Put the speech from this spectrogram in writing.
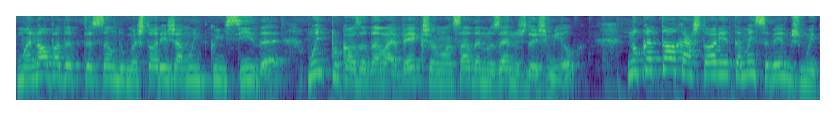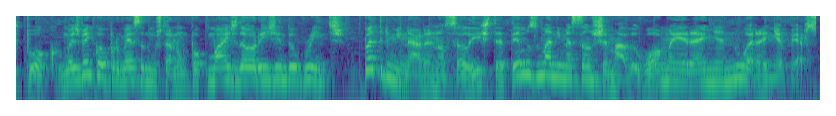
uma nova adaptação de uma história já muito conhecida, muito por causa da live action lançada nos anos 2000. No que toca à história também sabemos muito pouco, mas vem com a promessa de mostrar um pouco mais da origem do Grinch. Para terminar a nossa lista, temos uma animação chamada O Homem-Aranha no Aranha Verso.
